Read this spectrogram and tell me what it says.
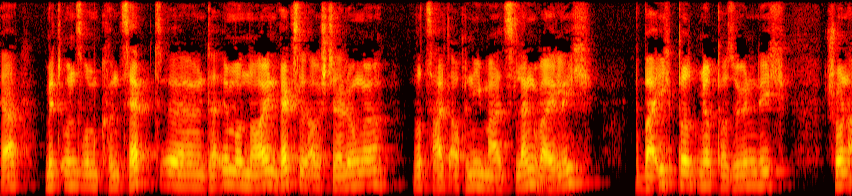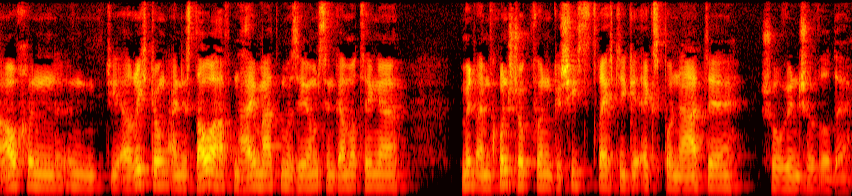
Ja, mit unserem Konzept äh, der immer neuen Wechselausstellungen wird es halt auch niemals langweilig, wobei ich mir persönlich schon auch in, in die Errichtung eines dauerhaften Heimatmuseums in Gammertinge mit einem Grundstück von geschichtsträchtigen Exponate schon wünschen würde.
